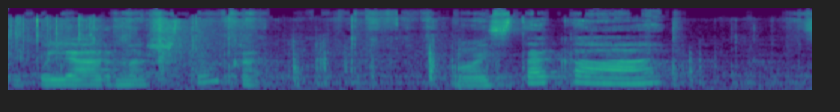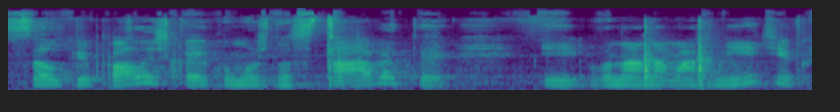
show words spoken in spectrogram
популярна штука. Ось така. Селфі-паличка, яку можна ставити, і вона на магнітик.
